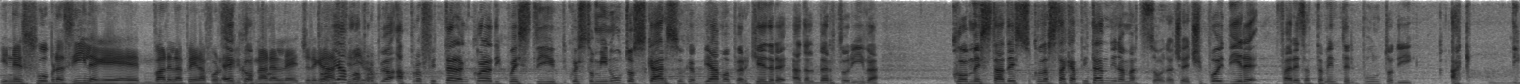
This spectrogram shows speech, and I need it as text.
nel suo Brasile, che eh, vale la pena forse ritornare a leggere. Grazie. Proviamo Riva. proprio a approfittare ancora di, questi- di questo minuto scarso che abbiamo per chiedere ad Alberto Riva come sta adesso, cosa sta capitando in Amazzonia. Cioè, ci puoi dire, fare esattamente il punto di, a- di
